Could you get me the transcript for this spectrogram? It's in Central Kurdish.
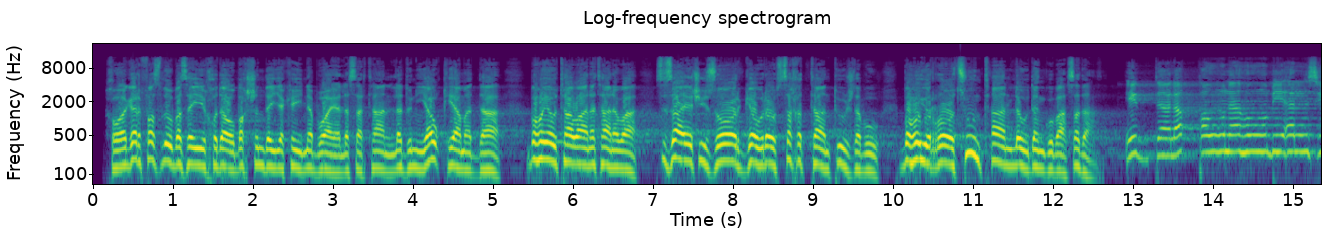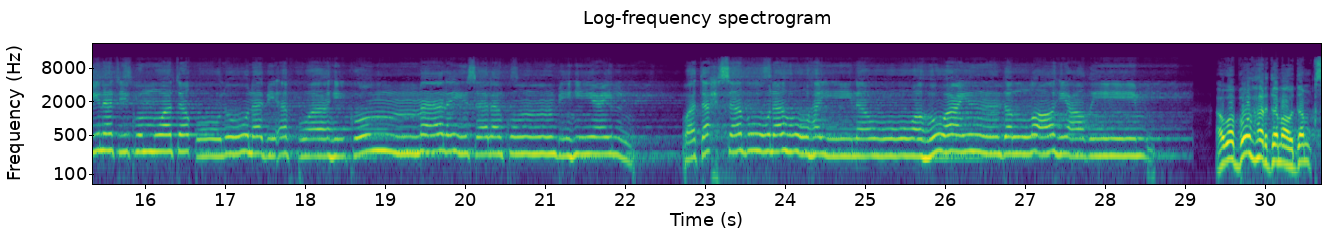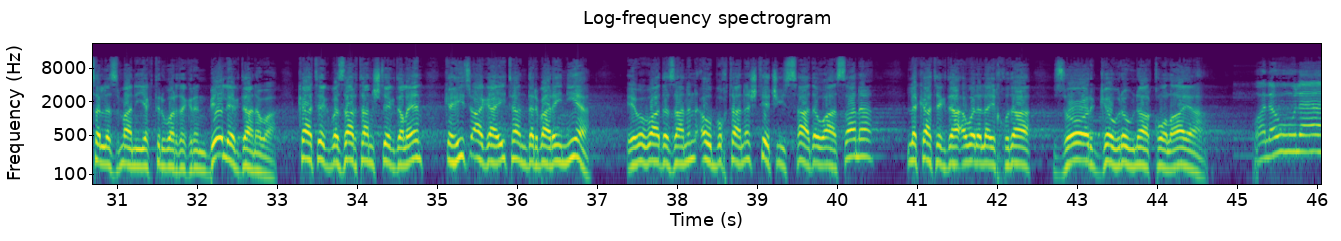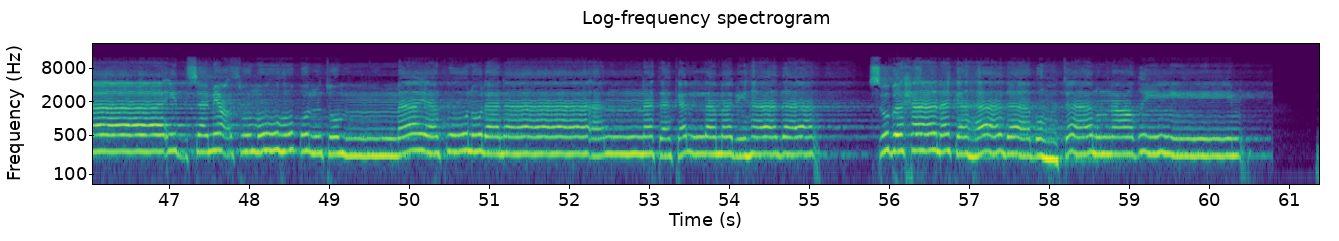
خۆ ئەگەر فەزل و بەزەیی خودا و بەخشندەییەکەی نەبوایە لەسەرتان لە دونیا و قیامەتدا بەهۆی ئەو تاوانەتانەوە سزایەکی زۆر گەورە و سەختتان توش دەبوو بەهۆی ڕۆچوونتان لەو دەنگ و باسەدا. اذ تلقونه بألسنتکم وتقولون بأفواهکم ما لیس لکم به علم وتحسبونه هینا وهو عند اللە عظیم. ئەوە بۆ هەر دەماودەم قسە لە زمانی یەکتر وەردەگرن بێ لێکدانەوە، کاتێک بە زارتان شتێک دەڵێن کە هیچ ئاگاییتان دەربارەی نییە؟ ئێوە وا دەزانن ئەو بوختانە شتێکی سادە و ئاسانە، لە کاتێکدا ئەوە لە لای خودا زۆر گەورە و ناقۆڵایە. ولولا إذ سمعتموه قلتم ما يكون لنا أن نتكلم بهذا سبحانک هذا بهتان عظیم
